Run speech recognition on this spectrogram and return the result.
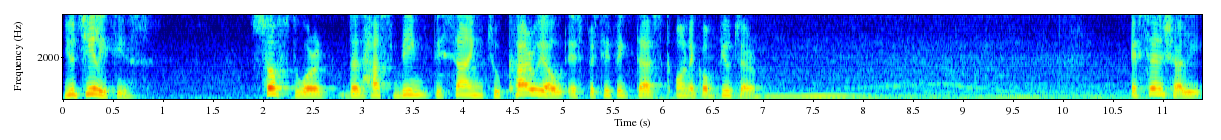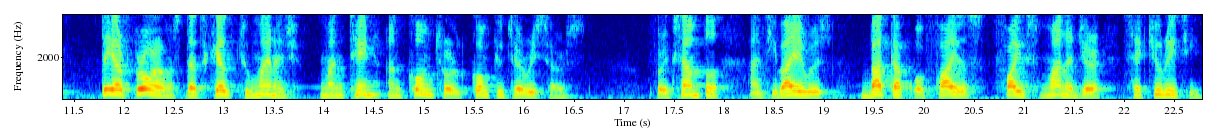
Utilities software that has been designed to carry out a specific task on a computer. Essentially, they are programs that help to manage, maintain, and control computer resources. For example, antivirus, backup of files, files manager, security,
